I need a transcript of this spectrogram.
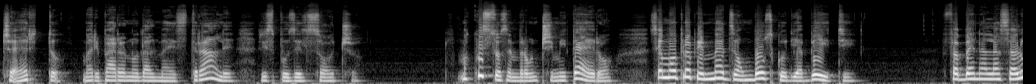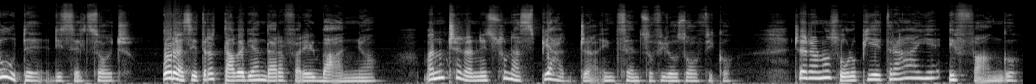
Certo, ma riparano dal maestrale, rispose il socio. Ma questo sembra un cimitero. Siamo proprio in mezzo a un bosco di abeti. Fa bene alla salute, disse il socio. Ora si trattava di andare a fare il bagno, ma non c'era nessuna spiaggia in senso filosofico. C'erano solo pietraie e fango.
